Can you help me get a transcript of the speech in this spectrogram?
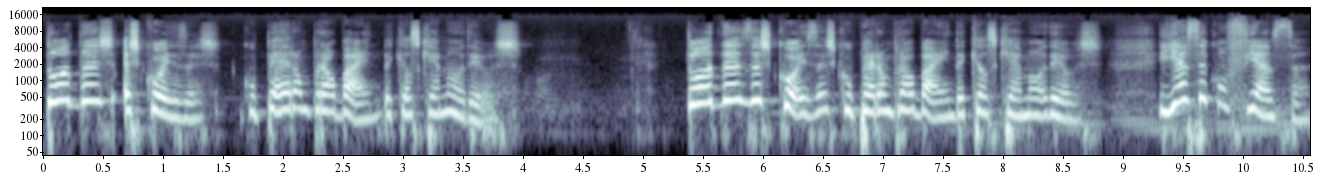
todas as coisas cooperam para o bem daqueles que amam a Deus. Todas as coisas cooperam para o bem daqueles que amam a Deus. E essa confiança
